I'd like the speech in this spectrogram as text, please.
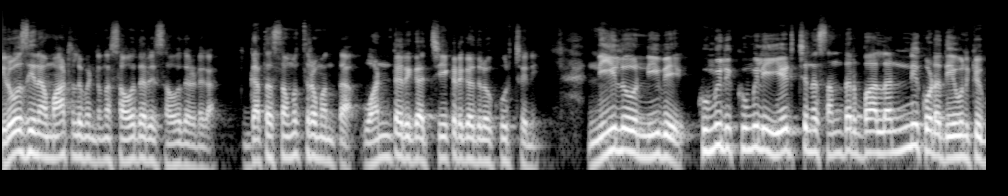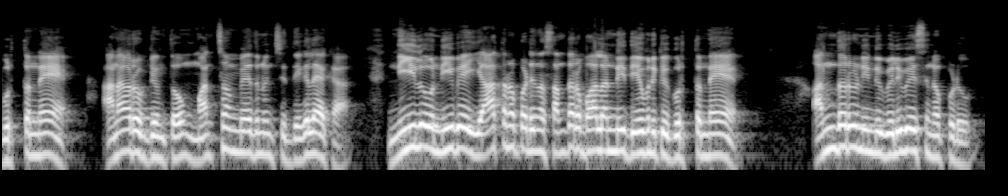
ఈరోజు నా మాటలు వింటున్న సహోదరి సహోదరుడుగా గత సంవత్సరం అంతా ఒంటరిగా చీకటి గదిలో కూర్చొని నీలో నీవే కుమిలి కుమిలి ఏడ్చిన సందర్భాలన్నీ కూడా దేవునికి గుర్తున్నే అనారోగ్యంతో మంచం మీద నుంచి దిగలేక నీలో నీవే యాతన పడిన సందర్భాలన్నీ దేవునికి గుర్తున్నే అందరూ నిన్ను వెలివేసినప్పుడు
